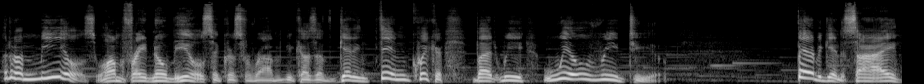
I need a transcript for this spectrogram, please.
what about meals? Well, I'm afraid no meals, said Christopher Robin, because of getting thin quicker, but we will read to you. Bear began to sigh.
